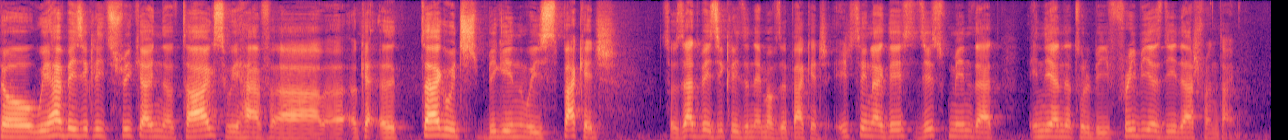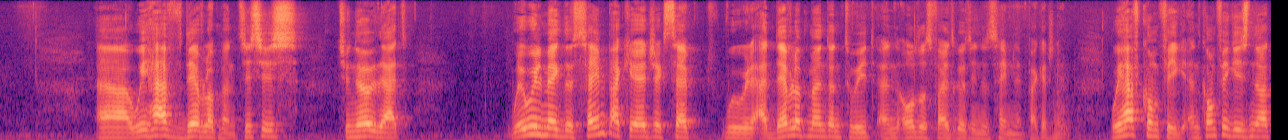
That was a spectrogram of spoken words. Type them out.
So we have basically three kinds of tags. We have uh, a, a, tag which begin with package. So that's basically the name of the package. Each thing like this, this means that in the end, it will be FreeBSD-runtime. Uh, we have development. This is to know that we will make the same package, except we will add development onto it, and all those files goes in the same package name. We have config, and config is not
